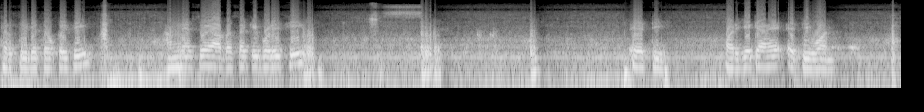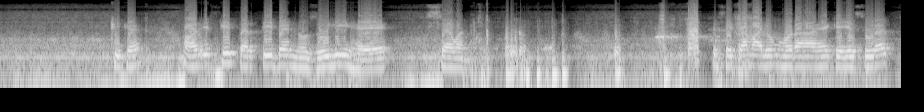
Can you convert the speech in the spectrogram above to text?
ترتیب توقیفی ہم نے سورہ آبسا کی پڑھی تھی۔ ایٹی۔ اور یہ کیا ہے؟ ایٹی ون ٹھیک ہے۔ اور اس کی ترتیب نزولی ہے سیون۔ اس سے کیا معلوم ہو رہا ہے کہ یہ سورت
